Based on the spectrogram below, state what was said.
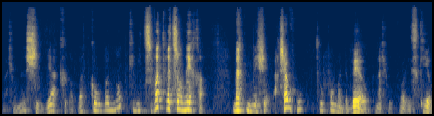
מה שהוא אומר, שיהיה הקרבת קורבנות כמצוות רצונך. עכשיו הוא, הוא פה מדבר, מה שהוא כבר הזכיר,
